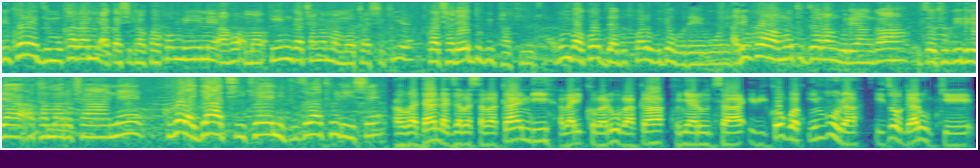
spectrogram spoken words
twikoreze umukarani agashika kwa makomine aho amakinga cyangwa amamoto ashikira tugaca rero dupipakiza urumva ko byadutwara uburyo burebure ariko hamwe tuzorangurira ngaha bizotugirira akamaro cyane kubera ryatike ntituzoba turishe abo badandaza basaba kandi abariko barubaka kunyarutsa ibikorwa imvura izogaruke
